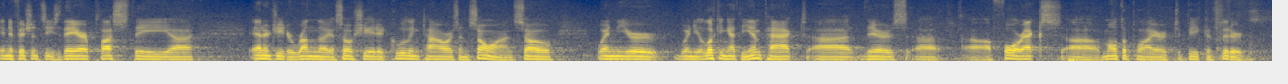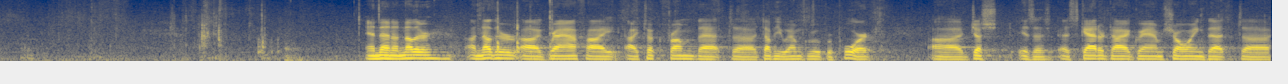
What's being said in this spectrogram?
inefficiencies there, plus the uh, energy to run the associated cooling towers and so on. So when you're, when you're looking at the impact, uh, there's uh, a 4x uh, multiplier to be considered. And then another, another uh, graph I, I took from that uh, WM Group report uh, just is a, a scatter diagram showing that uh,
